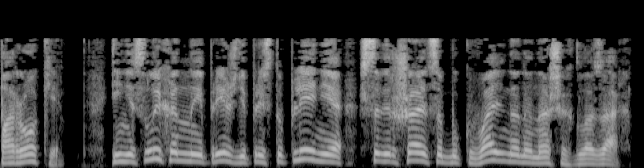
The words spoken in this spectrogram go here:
Пороки и неслыханные прежде преступления совершаются буквально на наших глазах.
